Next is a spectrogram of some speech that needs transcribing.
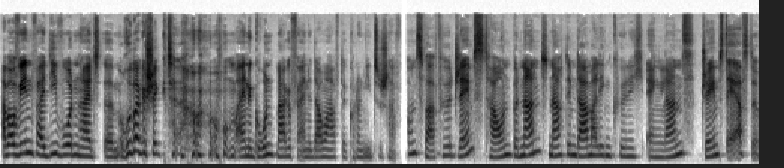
Aber auf jeden Fall, die wurden halt ähm, rübergeschickt, um eine Grundlage für eine dauerhafte Kolonie zu schaffen. Und zwar für Jamestown, benannt nach dem damaligen König Englands, James I.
